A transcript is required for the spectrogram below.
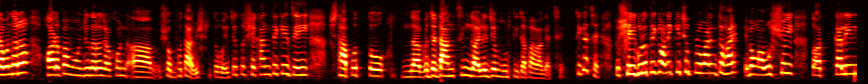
যেমন ধরো, হরপ্পা মহেঞ্জোদারো যখন সভ্যতা আবিষ্কৃত হয়েছে, তো সেখান থেকে যেই স্থাপত্য যে ডান্সিং গার্লের যে মূর্তিটা পাওয়া গেছে, ঠিক আছে? তো সেইগুলো থেকে অনেক কিছু প্রমাণিত হয় এবং অবশ্যই তৎকালীন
